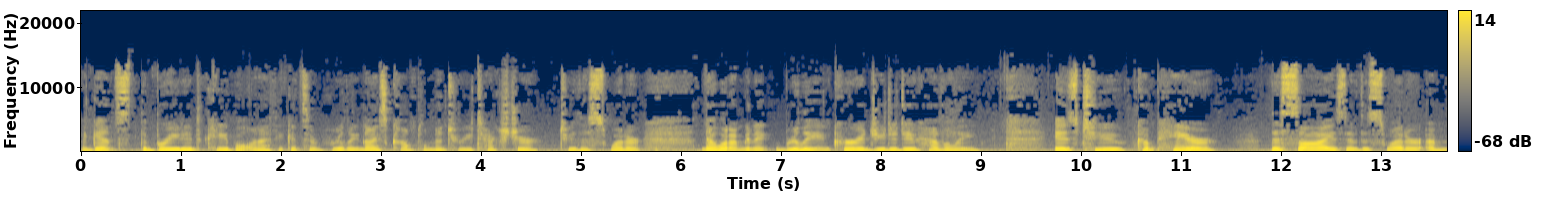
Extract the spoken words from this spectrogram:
against the braided cable. And I think it's a really nice complementary texture to this sweater. Now what I'm going to really encourage you to do heavily is to compare the size of the sweater. I'm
